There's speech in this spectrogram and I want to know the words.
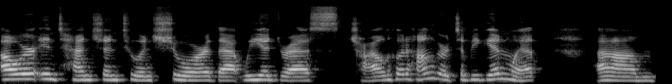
our intention to ensure that we address childhood hunger to begin with um,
